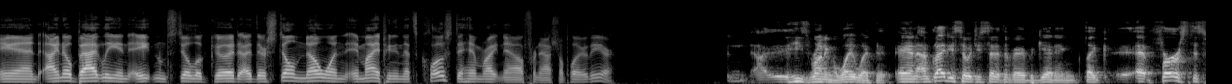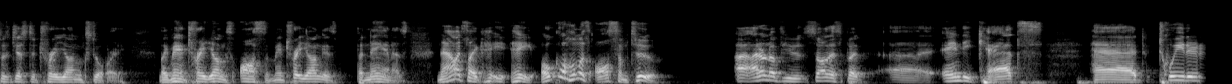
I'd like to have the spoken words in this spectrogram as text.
and I know Bagley and Ayton still look good. Uh, there's still no one in my opinion that's close to him right now for national player of the year. He's running away with it. And I'm glad you said what you said at the very beginning. Like at first, this was just a Trae Young story. Like, man, Trae Young's awesome. Man, Trae Young is bananas. Now it's like, hey, hey, Oklahoma's awesome too. I, I don't know if you saw this, but uh, Andy Katz had tweeted,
